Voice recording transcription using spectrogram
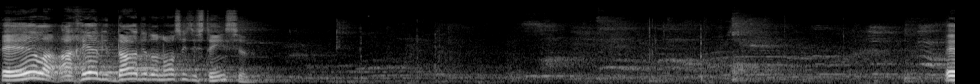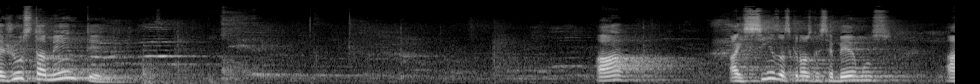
É ela a realidade da nossa existência. É justamente a, as cinzas que nós recebemos, a,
